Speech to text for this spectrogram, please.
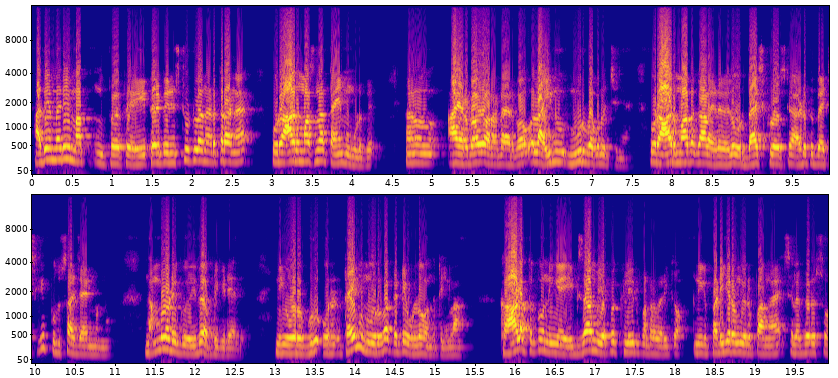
அதே மாதிரி மத் இப்போ பெரிய பெரிய இன்ஸ்டியூட்டில் நடத்துகிறாங்க ஒரு ஆறு மாதம் தான் டைம் உங்களுக்கு. அஹ் ஆயிரம் ரூபாவோ ரெண்டாயிரம் ரூபாவோ இல்லை ஐநூறு நூறு கூட வச்சுங்க. ஒரு ஆறு மாத கால இடைவெளியில் ஒரு பேட்ச் க்ளோஸ்ட்டு அடுத்த பேட்சுக்கு புதுசாக ஜாயின் பண்ணணும். நம்மளுடைய இது அப்படி கிடையாது. நீங்கள் ஒரு குரூப் ஒரு டைம் நூறுரூவா கட்டி உள்ளே வந்துட்டீங்களா? காலத்துக்கும் நீங்கள் எக்ஸாம் எப்போ கிளியர் பண்ணுற வரைக்கும் நீங்கள் படிக்கிறவங்க இருப்பாங்க சில பேர் ஸோ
